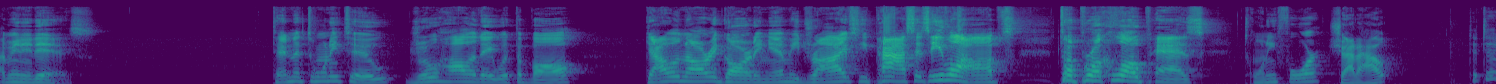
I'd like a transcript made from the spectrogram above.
I mean, it is. 10 to 22. Jrue Holiday with the ball. Gallinari guarding him. He drives, he passes, he lobs to Brook Lopez. 24, shout out to 10.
